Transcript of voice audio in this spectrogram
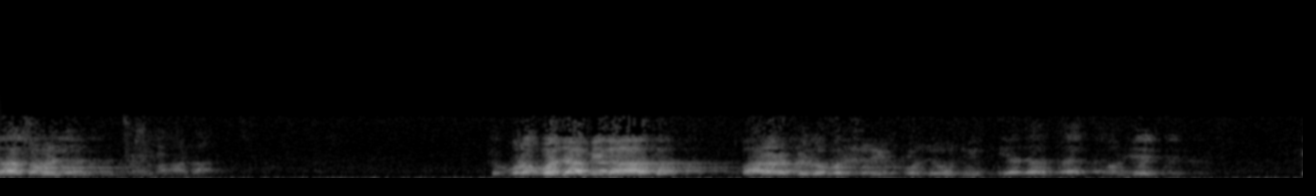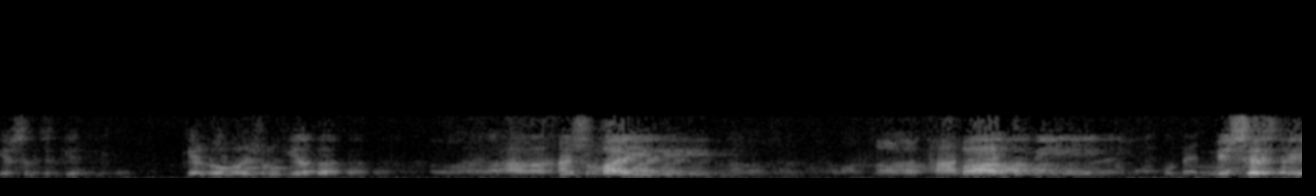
اعتراض سمجھ جائے۔ کہ مروجہ میلاد بارہ ربی الاول شریف کو جو کیا جاتا ہے ہم یہ کن لوگوں نے شروع کیا تھا؟ اسماعیلی، فاطمی، مصر کے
